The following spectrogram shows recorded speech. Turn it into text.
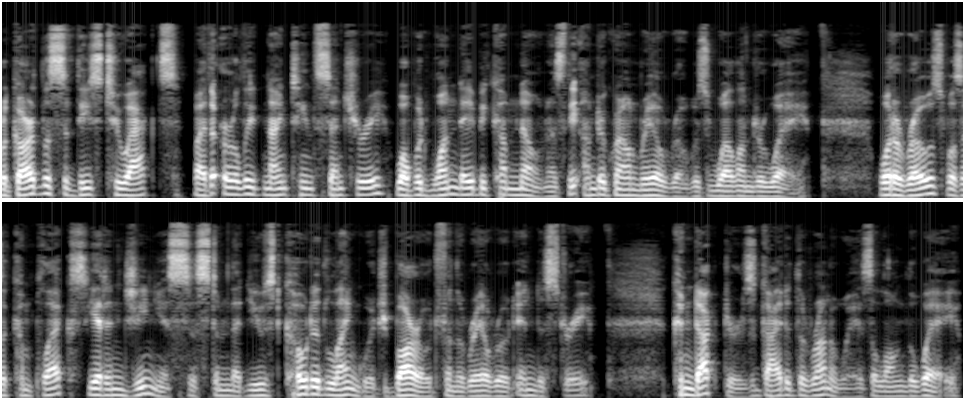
Regardless of these two acts, by the early 19th century, what would one day become known as the Underground Railroad was well underway. What arose was a complex yet ingenious system that used coded language borrowed from the railroad industry. Conductors guided the runaways along the way.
